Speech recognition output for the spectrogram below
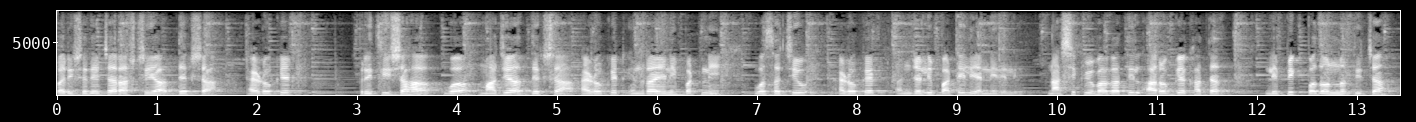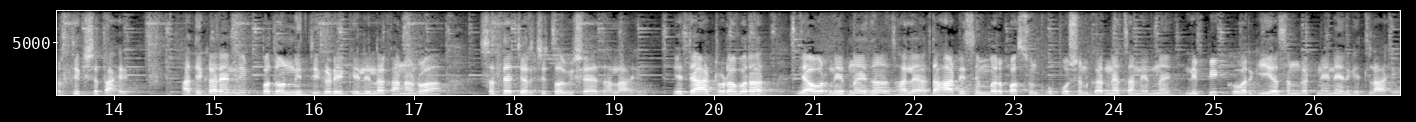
परिषदेच्या राष्ट्रीय अध्यक्षा ॲडव्होकेट प्रीती शहा व माजी अध्यक्षा ॲडव्होकेट इंद्रायणी पटणी व सचिव ॲडव्होकेट अंजली पाटील यांनी दिली. नाशिक विभागातील आरोग्य खात्यात लिपिक पदोन्नतीच्या प्रतीक्षेत आहेत. अधिकाऱ्यांनी पदोन्नतीकडे केलेला कानाडोळा सध्या चर्चेचा विषय झाला आहे. येत्या आठवडाभरात यावर निर्णय न झाल्यास दहा डिसेंबरपासून उपोषण करण्याचा निर्णय लिपिक वर्गीय संघटनेने घेतला आहे.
